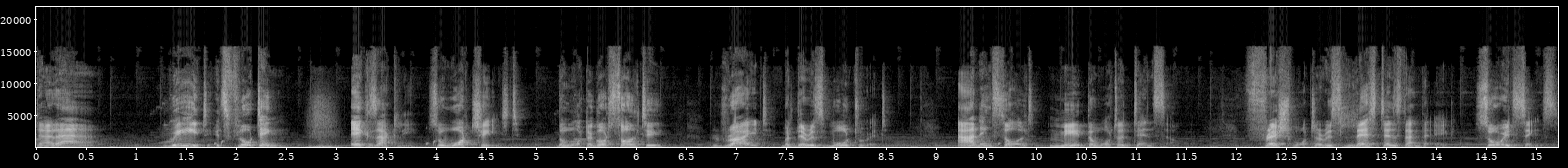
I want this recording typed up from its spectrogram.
Ta-da! Wait, it's floating. Exactly. So what changed? The water got salty. Right, but there is more to it. Adding salt made the water denser. Fresh water is less dense than the egg, so it sinks.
